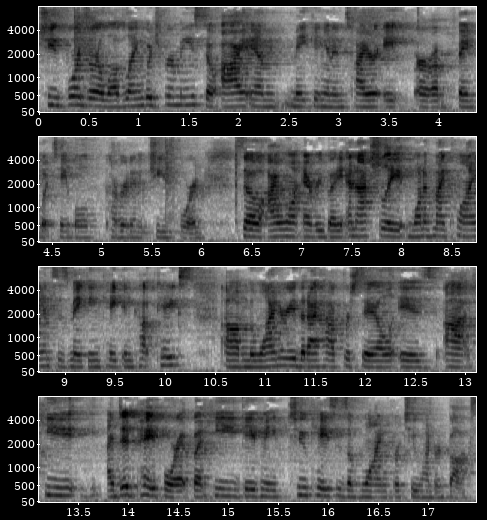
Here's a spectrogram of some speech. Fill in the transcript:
cheese boards are a love language for me. So I am making an entire eight or a banquet table covered in a cheese board. So I want everybody and actually one of my clients is making cake and cupcakes. Um, the winery that I have for sale is uh, he, he. I did pay for it, but he gave me two cases of wine for 200 bucks.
